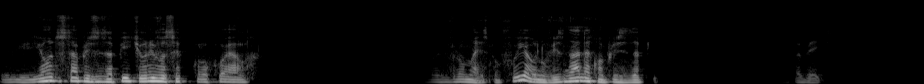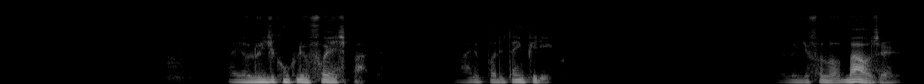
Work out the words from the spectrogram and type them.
E onde está a Princesa Peach? Onde você colocou ela? Ele falou: Mas não fui eu, não fiz nada com a Princesa Peach. Dessa vez. Aí o Luigi concluiu: Foi a espada. O Mario pode estar em perigo. Aí o Luigi falou: Bowser,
